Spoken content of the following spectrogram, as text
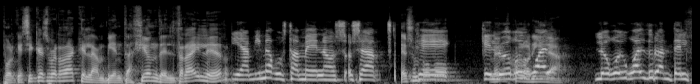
porque sí que es verdad que la ambientación del tráiler Y a mí me gusta menos, o sea, Es un que, poco que menos luego colorida. igual, luego igual durante el,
